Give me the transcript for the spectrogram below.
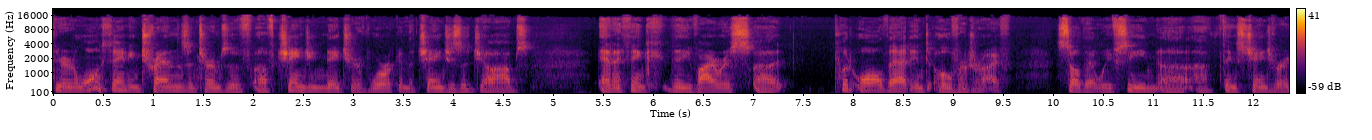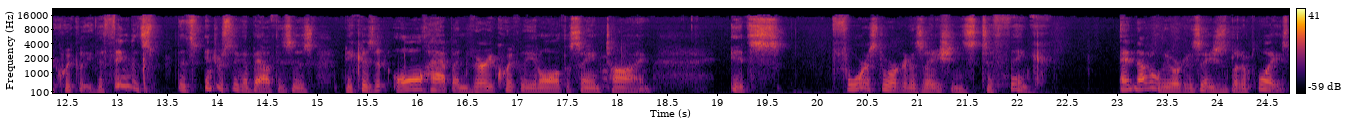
there are longstanding trends in terms of, of changing nature of work and the changes of jobs, and I think the virus uh, put all that into overdrive, so that we've seen uh, uh, things change very quickly. The thing that's that's interesting about this is because it all happened very quickly and all at the same time. It's forced organizations to think, and not only organizations but employees,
